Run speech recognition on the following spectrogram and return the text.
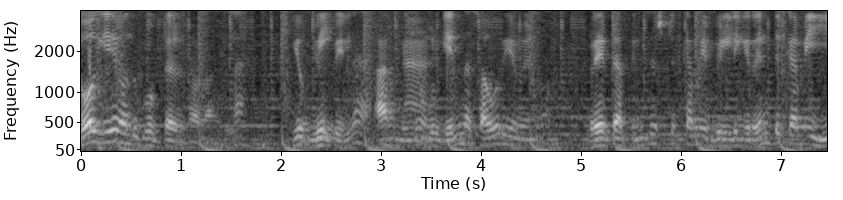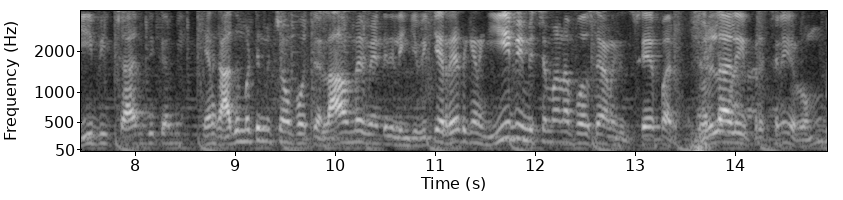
யோகியே வந்து கூப்பிட்டாரு சொன்னாங்கல்ல. யூபி. யூபியில் ஆரம்பிக்கும் உங்களுக்கு என்ன சௌரியம் வேணும் ரேட் ஆஃப் இன்ட்ரெஸ்ட் கம்மி பில்டிங் ரெண்ட் கம்மி இபி சார்ஜ் கம்மி. எனக்கு அது மட்டும் மிச்சமாக போச்சு. லாபமே வேண்டியதில்லை. இங்கே விற்கிற ரேட்டுக்கு எனக்கு இபி மிச்சமான போச்சு எனக்கு சேஃபாக இருக்கும். தொழிலாளி பிரச்சனை ரொம்ப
